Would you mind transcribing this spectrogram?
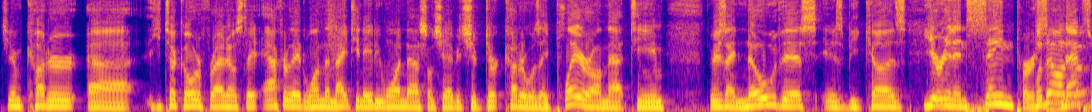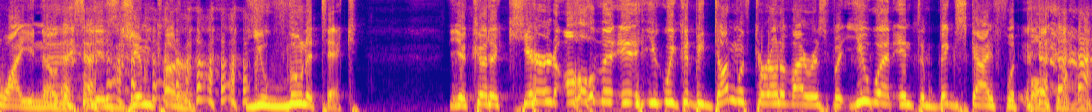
Jim Koetter, uh, he took over for Idaho State after they'd won the 1981 national championship. Dirk Koetter was a player on that team. The reason I know this is because You're an insane person. Well, no, no. That's why you know this. It is Jim Koetter. you lunatic. You could have cured all the. It, you, we could be done with coronavirus, but you went into Big Sky football coverage.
